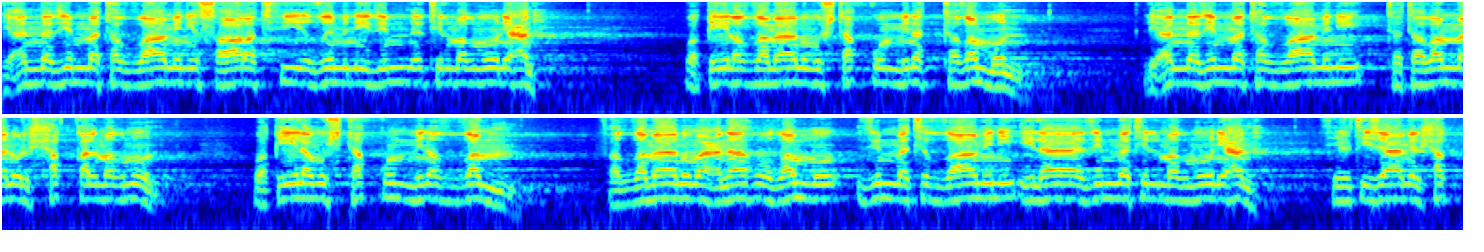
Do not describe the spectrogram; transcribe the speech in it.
لأن ذمة الضامن صارت في ضمن ذمة المضمون عنه. وقيل الضمان مشتق من التضمن لأن ذمة الضامن تتضمن الحق المضمون. وقيل مشتق من الضم فالضمان معناه ضم ذمة الضامن إلى ذمة المضمون عنه في التزام الحق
